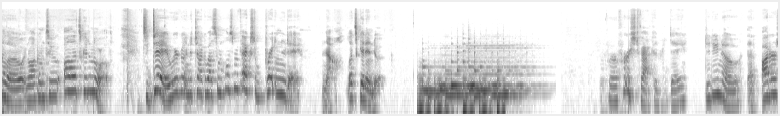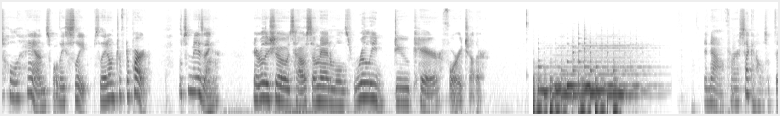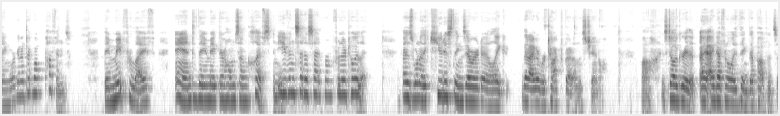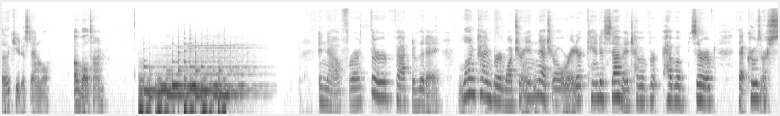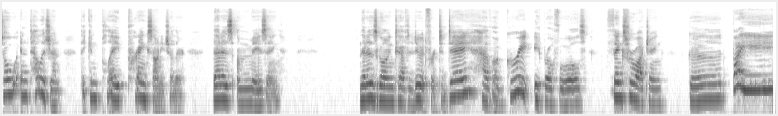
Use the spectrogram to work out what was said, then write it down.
welcome to All That's Good in the World. Today, we're going to talk about some wholesome facts to brighten your day. Now, let's get into it. For our first fact of the day, did you know that otters hold hands while they sleep so they don't drift apart? It's amazing. It really shows how some animals really do care for each other. And now, for our second wholesome thing, we're going to talk about puffins. They mate for life, and they make their homes on cliffs, and even set aside room for their toilet. That is one of the cutest things ever to like that I've ever talked about on this channel. Well, I still agree that I, I definitely think that puffins are the cutest animal of all time. And now for our third fact of the day. Longtime birdwatcher and natural writer Candace Savage have, have observed that crows are so intelligent they can play pranks on each other. That is amazing. That is going to have to do it for today. Have a great April Fools. Thanks for watching. Goodbye.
